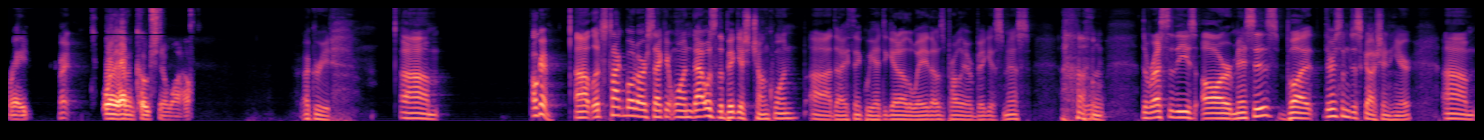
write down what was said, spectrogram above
right? Right. Or they haven't coached in a while. Agreed. Um, okay. Uh, let's talk about our second one. That was the biggest chunk one uh, that I think we had to get out of the way. That was probably our biggest miss. Um, the rest of these are misses, but there's some discussion here. Um,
